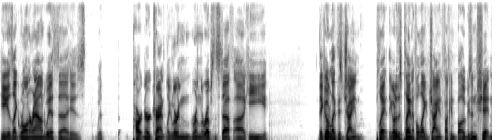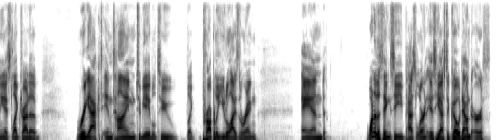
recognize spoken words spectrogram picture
He is like rolling around with uh, his with partner trying like learn running the ropes and stuff. Uh, he they go to like this giant planet. They go to this planet full of like giant fucking bugs and shit, and he has to like try to react in time to be able to like properly utilize the ring. And one of the things he has to learn is he has to go down to Earth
